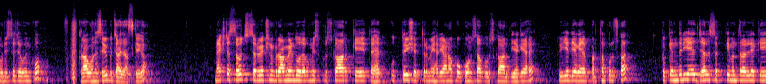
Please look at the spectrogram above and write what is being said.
और इससे जो उनको खराब होने से भी बचाया जा सकेगा। नेक्स्ट स्वच्छ सर्वेक्षण ग्रामीण 2019 पुरस्कार के तहत उत्तरी क्षेत्र में हरियाणा को कौन सा पुरस्कार दिया गया है? तो ये दिया गया है प्रथम पुरस्कार। तो केंद्रीय जल शक्ति मंत्रालय के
